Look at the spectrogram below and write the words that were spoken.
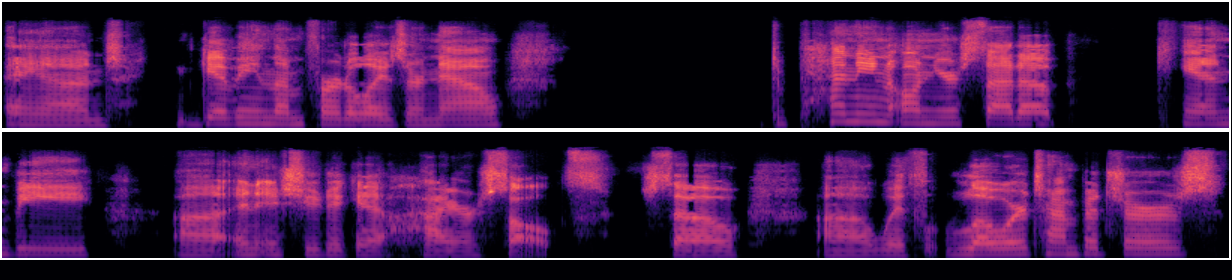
and giving them fertilizer now, depending on your setup, can be uh, an issue to get higher salts. So uh, with lower temperatures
